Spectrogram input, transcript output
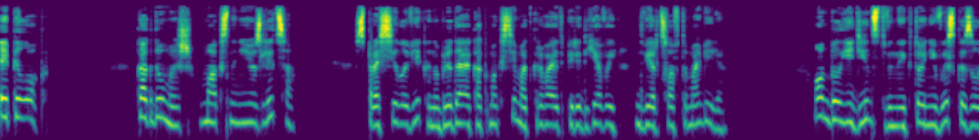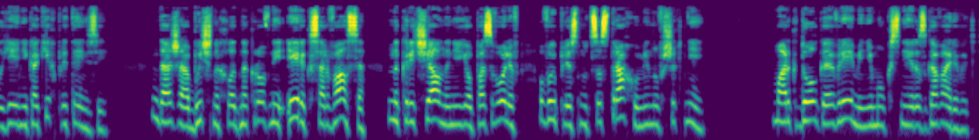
Эпилог. «Как думаешь, Макс на нее злится?» — спросила Вика, наблюдая, как Максим открывает перед Евой дверцу автомобиля. Он был единственный, кто не высказал ей никаких претензий. Даже обычно хладнокровный Эрик сорвался, накричал на нее, позволив выплеснуться страху минувших дней. Марк долгое время не мог с ней разговаривать.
